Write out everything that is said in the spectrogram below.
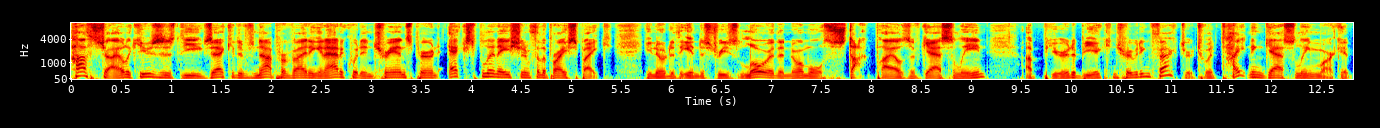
Hochschild accuses the executives not providing an adequate and transparent explanation for the price spike. He noted the industry's lower than normal stockpiles of gasoline appear to be a contributing factor to a tightening gasoline market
